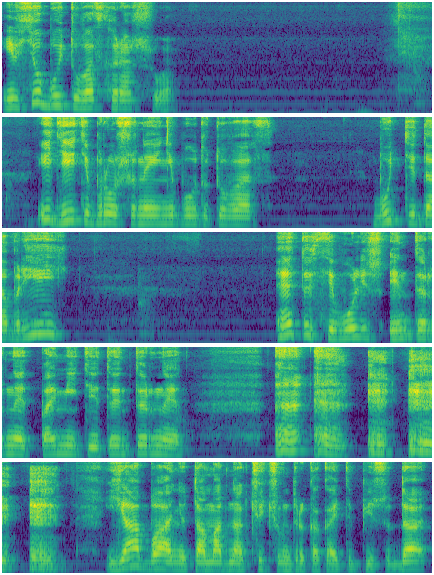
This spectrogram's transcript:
И все будет у вас хорошо. И дети брошенные не будут у вас будьте добрей. Это всего лишь интернет, поймите, это интернет. Я баню, там одна чучундра какая-то пишет, да,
